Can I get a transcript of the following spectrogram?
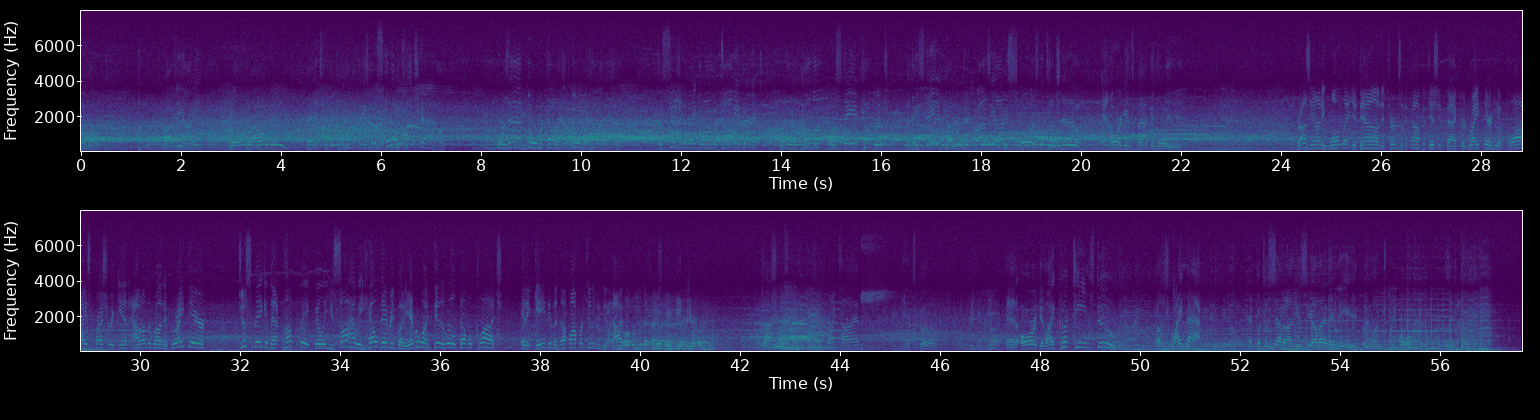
Provo. Graziani will throw. Bennett's got to come up, and he's going to score a touchdown. Was Abdul McCullough. Abdul McCullough had a decision to make along with Tommy Bennett, whether to come up or stay in coverage, and they stayed in coverage, and Graziani scores the touchdown, and Oregon's back in the lead. Graziani won't let you down in terms of the competition factor. And right there, he applies pressure again out on the run. And right there, just making that pump fake, Billy, you saw how he held everybody. Everyone did a little double clutch, and it gave him enough opportunity to dive over for the touchdown. Joshua's point time. It's good. And Oregon, like good teams do, comes right back and puts a 7 on UCLA. They lead 31-24.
